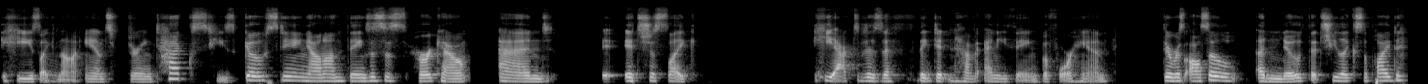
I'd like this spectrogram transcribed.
He's like Mm. not answering texts, he's ghosting out on things. This is her account. And it's just like he acted as if they didn't have anything beforehand. There was also a note that she like supplied to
